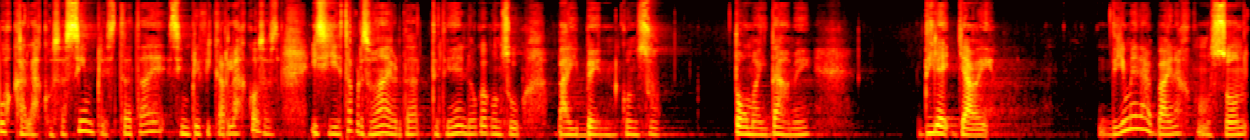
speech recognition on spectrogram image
Busca las cosas simples, trata de simplificar las cosas. Y si esta persona de verdad te tiene loca con su vaivén, con su toma y dame, dile, ya ve, dime las vainas como son,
